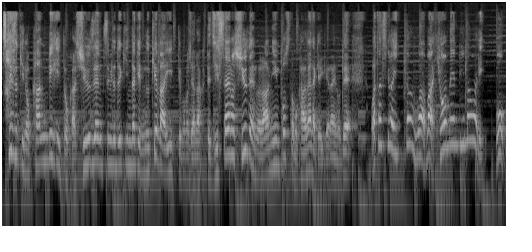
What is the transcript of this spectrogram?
月々の管理費とか修繕積立金だけ抜けばいいってものじゃなくて、実際の修繕のランニングコストも考えなきゃいけないので、私は一旦はまあ表面利回りを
